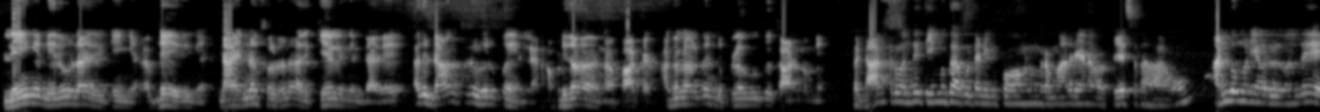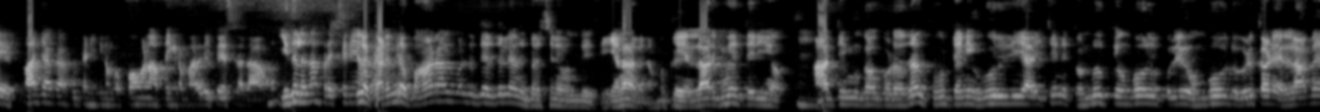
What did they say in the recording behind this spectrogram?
நீங்கள் நிறுவனாக இருக்கீங்க அப்படியே இருங்க. நான் என்ன சொல்கிறேன்னா அதை கேளுங்கன்றாரு. அது டாக்டர் விருப்பம் இல்லை. அப்படிதான் நான் பார்க்குறேன். அதனால தான் இந்த பிளவுக்கு காரணமே. இப்ப டாக்டர் வந்து திமுக கூட்டணிக்கு போகணுங்கிற மாதிரியான ஒரு பேசுறதாகவும் அன்புமணி அவர்கள் வந்து பாஜக கூட்டணிக்கு நம்ம போகலாம் அப்படிங்கிற மாதிரி பேசுறதாகவும் இதுலதான் இல்ல பிரச்சனையா கடந்த பாராளுமன்ற தேர்தலில் அந்த பிரச்சனை வந்துச்சு. ஏன்னா அது நமக்கு எல்லாருக்குமே தெரியும். அதிமுக கூட தான் கூட்டணி உறுதி ஆயிடுச்சுன்னு தொண்ணூத்தி ஒன்பது புள்ளி ஒன்பது விழுக்காடு எல்லாமே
